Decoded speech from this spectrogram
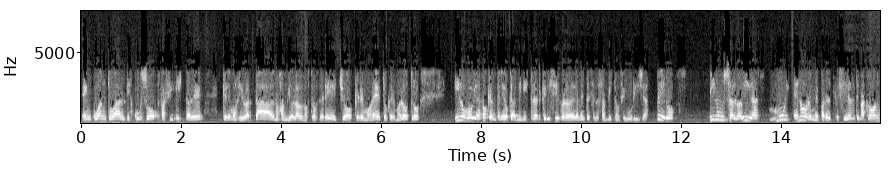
en cuanto al discurso facilista de queremos libertad, nos han violado nuestros derechos, queremos esto, queremos el otro. Y los gobiernos que han tenido que administrar crisis verdaderamente se las han visto en figurillas. Pero vino un salvavidas muy enorme para el presidente Macron,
